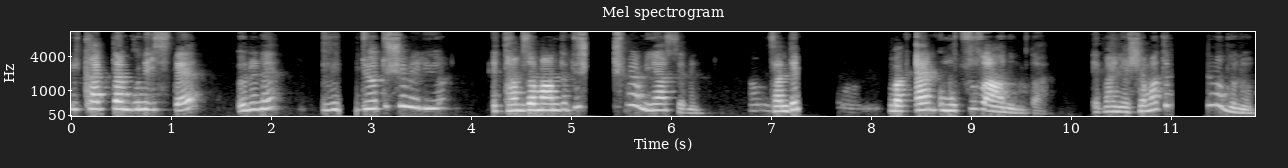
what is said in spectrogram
bir kalpten bunu iste, önüne bir video düşüveriyor. E tam zamanda düşmüyor mu Yasemin? Sen de bak en umutsuz anımda. E ben yaşamadım mı bunu?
